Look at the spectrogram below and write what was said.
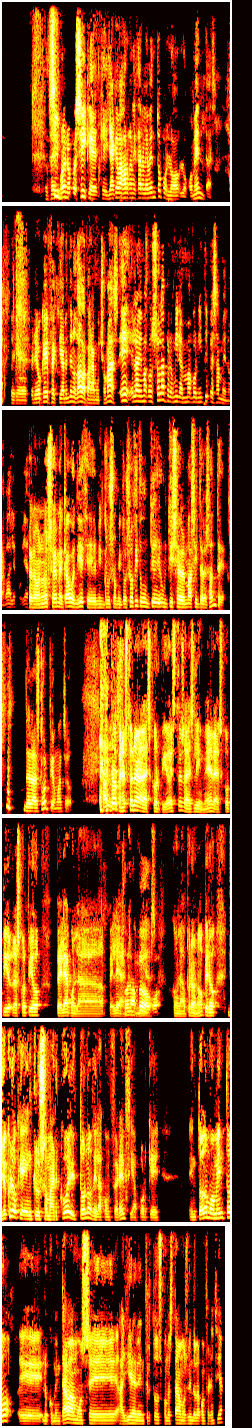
Entonces, Sí. bueno, pues sí, que, que ya que vas a organizar el evento, pues lo, lo comentas. Pero creo que efectivamente no daba para mucho más. Eh, es la misma consola, pero mira, es más bonita y pesa menos, vale. Pues ya. Pero no sé, me cago en 10. eh, Incluso Microsoft hizo un, un teaser más interesante de la Scorpio, macho. Antes, No, pero esto no era la Scorpio, esto es la Slim, ¿eh? La Scorpio, la Scorpio pelea con la pelea, con la Pro, con la Pro, ¿no? Pero yo creo que incluso marcó el tono de la conferencia, porque en todo momento, eh, lo comentábamos eh, ayer entre todos cuando estábamos viendo la conferencia,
